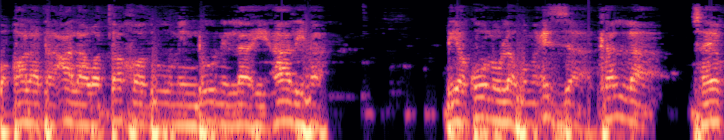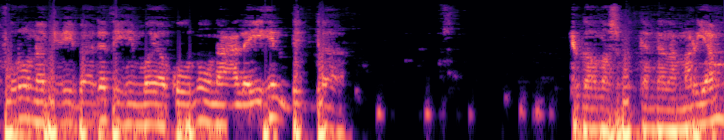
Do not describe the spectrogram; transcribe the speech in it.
وقال تعالى واتخذوا من دون الله آلهة ليكونوا لهم عزة كلا bi'ibadatihim wa yakununa 'alaihim didda juga Allah sebutkan dalam Maryam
